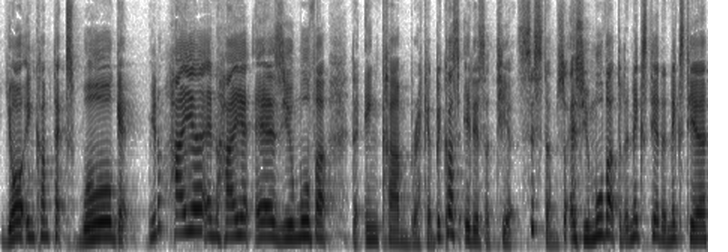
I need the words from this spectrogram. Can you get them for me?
your income tax will get you know higher and higher as you move up the income bracket because it is a tiered system. So as you move up to the next tier the next tier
